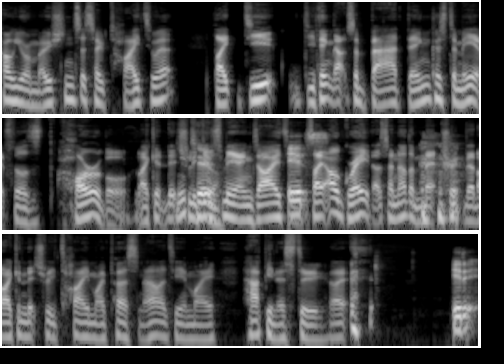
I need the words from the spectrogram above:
how your emotions are so tied to it like do you do you think that's a bad thing? Because to me it feels horrible. Like it literally too. gives me anxiety. It's, like oh great that's another metric that i can literally tie my personality and my happiness to. Like it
